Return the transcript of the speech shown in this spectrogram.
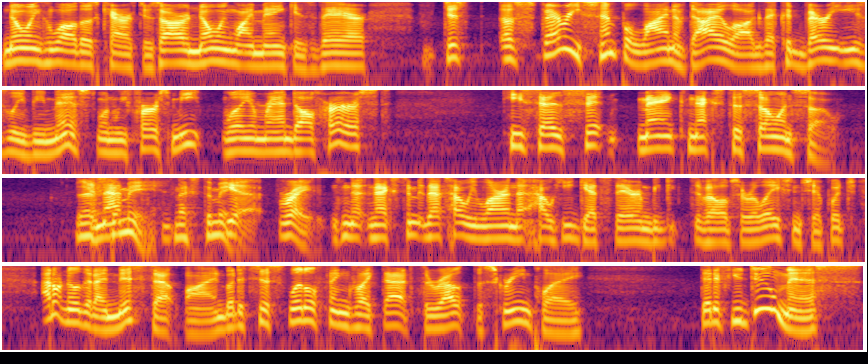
knowing who all those characters are, knowing why Mank is there, just a very simple line of dialogue that could very easily be missed when we first meet William Randolph Hearst. He says, "Sit Mank next to so and so." next to me, next to me. Yeah, right. Ne next to me. That's how we learn that how he gets there and be- develops a relationship. Which I don't know that I missed that line, but it's just little things like that throughout the screenplay that if you do miss,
